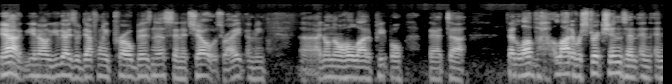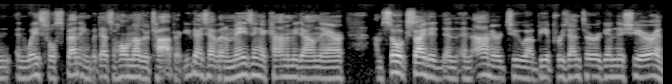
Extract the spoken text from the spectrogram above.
yeah you know you guys are definitely pro business and it shows right i mean uh, i don't know a whole lot of people that uh, that love a lot of restrictions and, and, and, and wasteful spending, but that's a whole nother topic. You guys have an amazing economy down there. I'm so excited and, and honored to uh, be a presenter again this year. And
